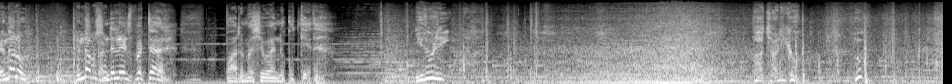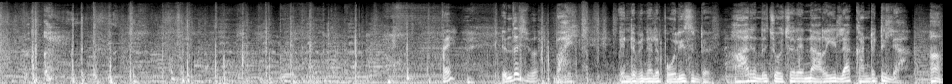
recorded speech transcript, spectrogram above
എന്താണോ എന്താ പ്രശ്നം? ഇൻസ്പെക്ടർ? പരമശിവനെ കുത്തിയത്. ഇതുവഴി. ചാടിക്കോ. എന്താ ശിവ? ബൈ എന്റെ പിന്നാലെ പോലീസുണ്ട്. ആരെന്ത് ചോദിച്ചാൽ എന്നെ അറിയില്ല കണ്ടിട്ടില്ല. ആ.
